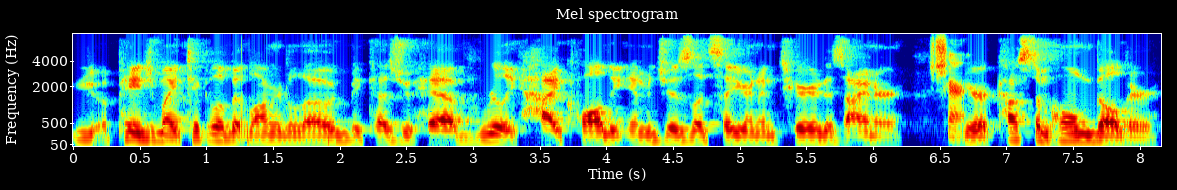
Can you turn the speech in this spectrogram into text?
you a page might take a little bit longer to load because you have really high quality images let's say you're an interior designer Sure. you're a custom home builder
